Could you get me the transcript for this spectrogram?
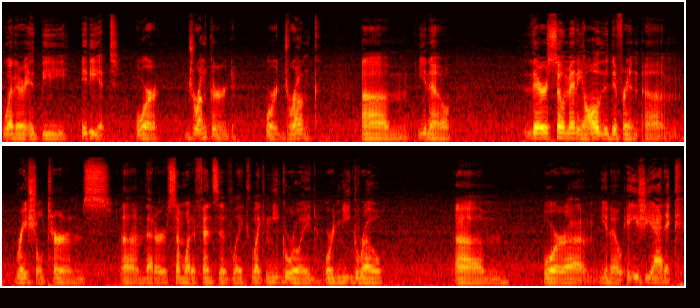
whether it be idiot or drunkard or drunk. Um, you know, there's so many, all of the different um, racial terms um, that are somewhat offensive, like like negroid or negro, um, or um, you know Asiatic.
